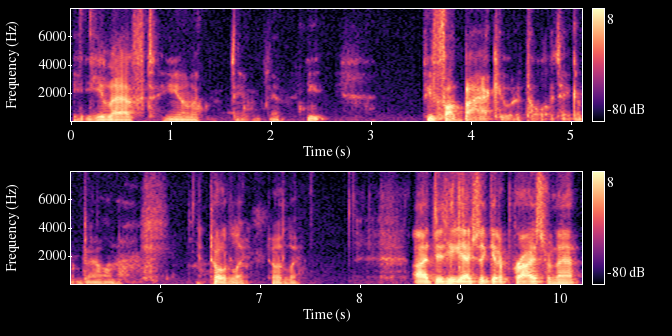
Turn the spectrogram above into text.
he, he left. You know, like damn, damn. He, if he fought back, he would have totally taken him down. Totally, totally. Uh, did he actually get a prize from that?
